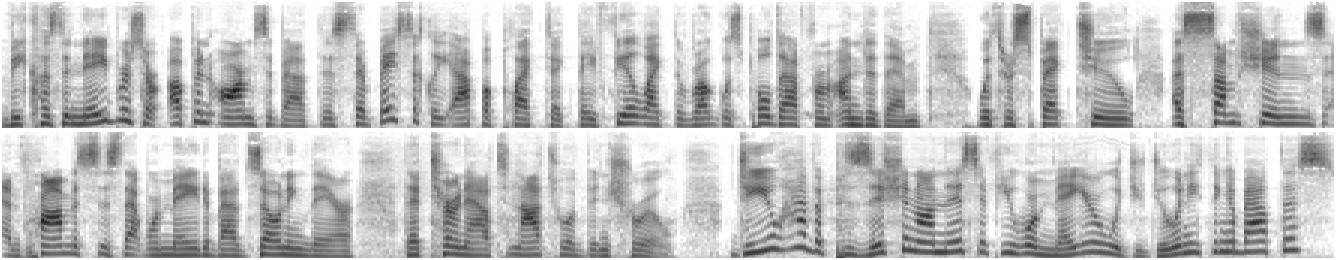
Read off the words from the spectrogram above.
because the neighbors are up in arms about this. They're basically apoplectic. They feel like the rug was pulled out from under them with respect to assumptions and promises that were made about zoning there that turn out not to have been true. Do you have a position on this? If you were mayor, would you do anything about this?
